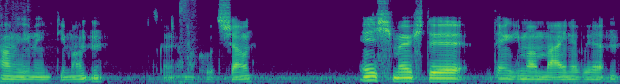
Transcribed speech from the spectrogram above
haben wir immerhin Diamanten. Jetzt können wir noch mal kurz schauen. Ich möchte, denke ich mal, meine werden.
